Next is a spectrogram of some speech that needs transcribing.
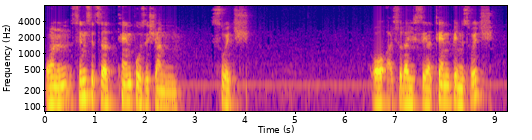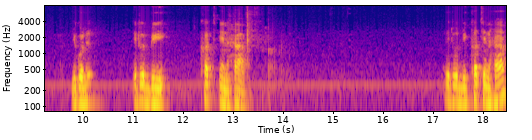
On since it's a 10 position switch or uh, should I say a 10 pin switch you could it would be cut in half it would be cut in half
